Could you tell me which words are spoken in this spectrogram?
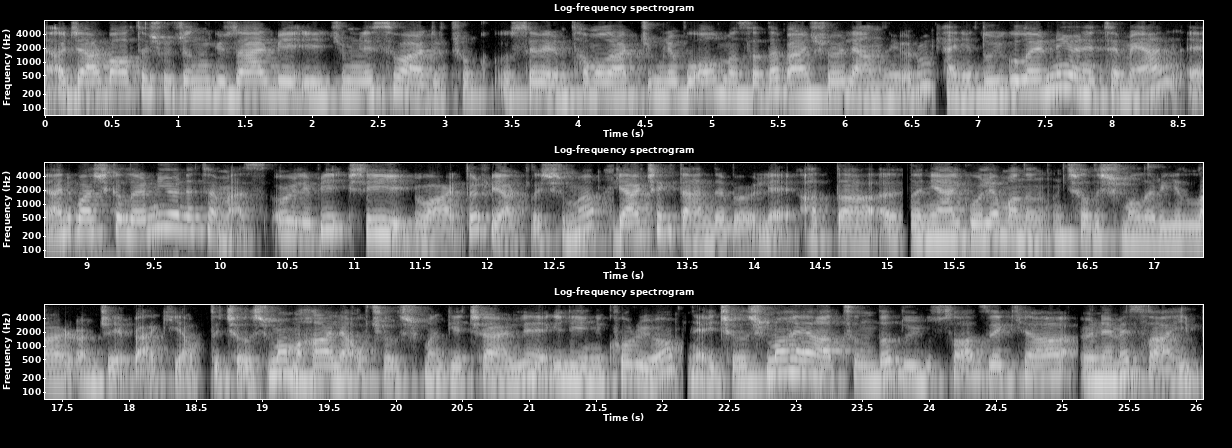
Acar Baltaş Hoca'nın güzel bir e, cümlesi vardır. Çok severim. Tam olarak cümle bu olmasa da ben şöyle anlıyorum. Hani duygularını yönetemeyen e, hani başka başkalarını yönetemez. Öyle bir şeyi vardır yaklaşımı. Gerçekten de böyle. Hatta e, Daniel Goleman'ın çalışmaları yıllar önce belki yaptığı çalışma ama hala o çalışma geçerli, iliğini koruyor. E, çalışma hayatında duygusal zeka öneme sahip,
